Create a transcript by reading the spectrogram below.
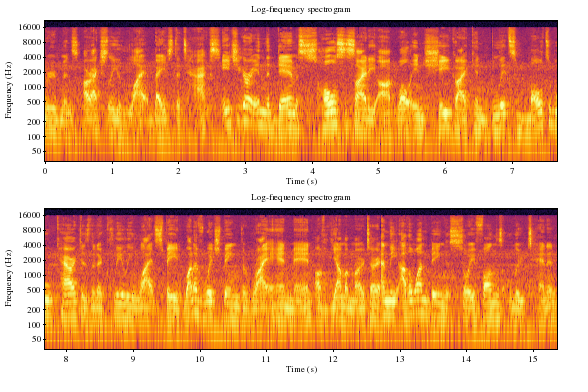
movements are actually light-based attacks. Ichigo in the damn Soul Society arc, while in Shikai can blitz multiple characters that are clearly light speed, one of which being the right-hand man of Yamamoto, and the other one being Soifon's lieutenant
